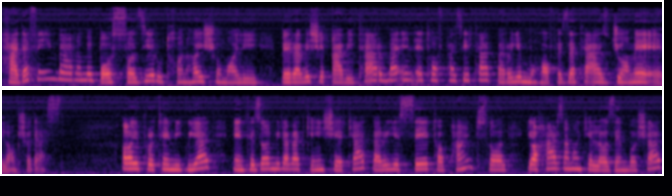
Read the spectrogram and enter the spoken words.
هدف این برنامه بازسازی رودخانه های شمالی به روشی قویتر و انعطاف پذیرتر برای محافظت از جامعه اعلام شده است. آقای پروته می‌گوید انتظار می رود که این شرکت برای سه تا پنج سال یا هر زمان که لازم باشد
